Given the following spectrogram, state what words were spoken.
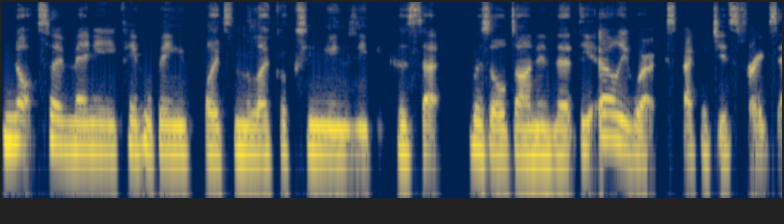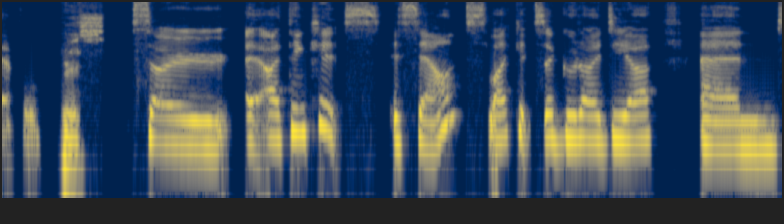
not so many people being employed from the local community because that was all done in the, the early works packages, for example. Yes. So I think it's it sounds like it's a good idea, and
